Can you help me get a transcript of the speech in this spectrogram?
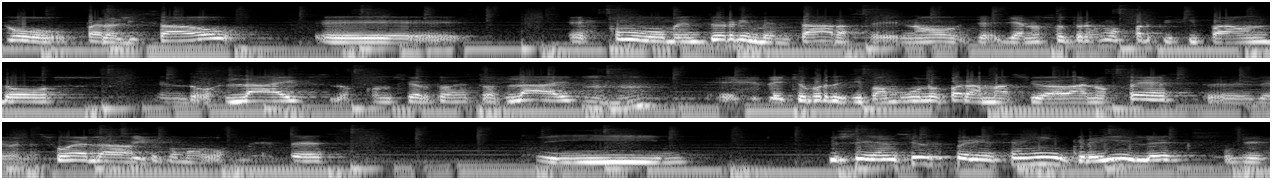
todo paralizado, eh, es como momento de reinventarse, ¿no? Ya, nosotros hemos participado en dos, en dos lives, los conciertos de estos lives. Eh, de hecho, participamos uno para Más Ciudadano Fest eh, de, Venezuela hace como dos meses. Y y sí, han sido experiencias increíbles, porque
